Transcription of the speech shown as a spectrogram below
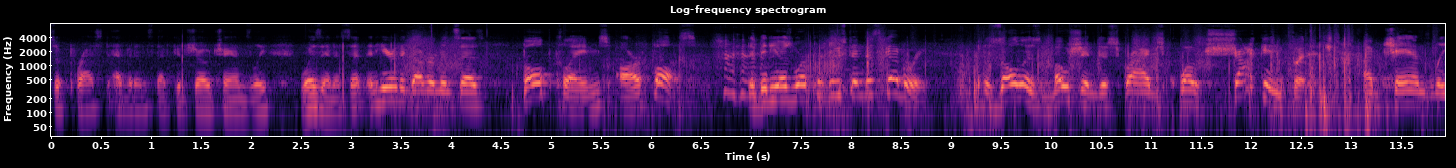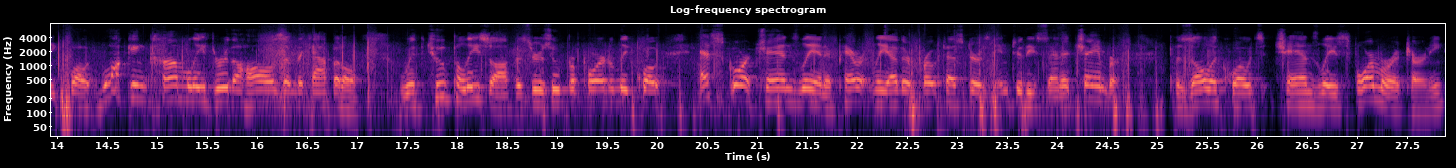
suppressed evidence that could show Chansley was innocent. And here the government says both claims are false. The videos were produced in discovery. Pezzola's motion describes, quote, shocking footage of Chansley, quote, walking calmly through the halls of the Capitol with two police officers who purportedly, quote, escort Chansley and apparently other protesters into the Senate chamber. Pezzola quotes Chansley's former attorney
